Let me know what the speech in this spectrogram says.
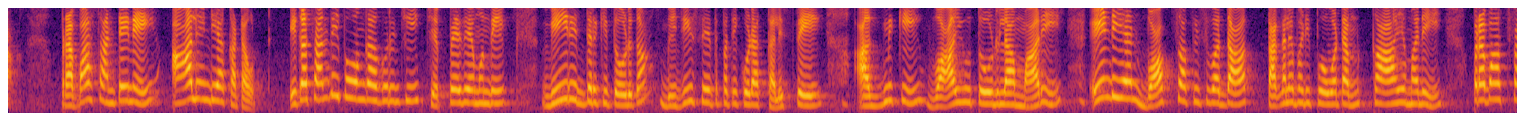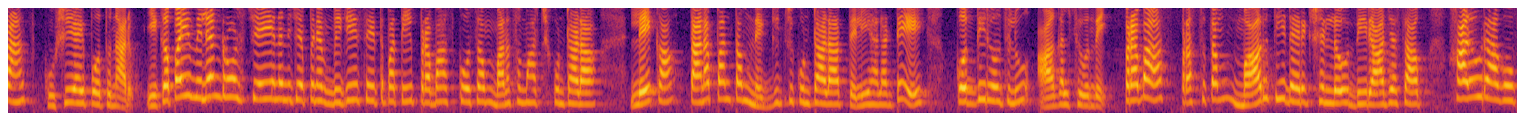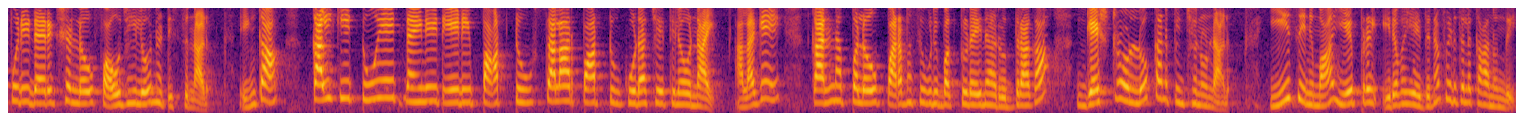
ప్రభాస్ అంటేనే ఆల్ ఇండియా కటౌట్. ఇక సందీప్ వంగా గురించి చెప్పేదేముంది? వీరిద్దరికి తోడుగా విజయ్ సేతుపతి కూడా కలిస్తే అగ్నికి వాయువు తోడులా మారి ఇండియన్ బాక్స్ ఆఫీస్ వద్ద తగలబడిపోవటం ఖాయమని ప్రభాస్ ఫ్యాన్స్ ఖుషి అయిపోతున్నారు. ఇకపై విలన్ రోల్స్ చేయనని చెప్పిన విజయ్ సేతుపతి ప్రభాస్ కోసం మనసు మార్చుకుంటాడా? లేక తన పంతం నెగ్గించుకుంటాడా తెలియాలంటే కొద్ది రోజులు ఆగాల్సి ఉంది. ప్రభాస్ ప్రస్తుతం మారుతి డైరెక్షన్లో ది రాజాసాబ్ హను రాఘోపుడి డైరెక్షన్లో ఫౌజీలో నటిస్తున్నాడు. ఇంకా కల్కి two eight nine eight AD part two Salaar part two కూడా చేతిలో ఉన్నాయి. అలాగే కన్నప్పలో పరమశివుడి భక్తుడైన రుద్రాగా గెస్ట్ రోల్లో కనిపించనున్నాడు. ఈ సినిమా ఏప్రిల్ ఇరవై ఐదున విడుదల కానుంది.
